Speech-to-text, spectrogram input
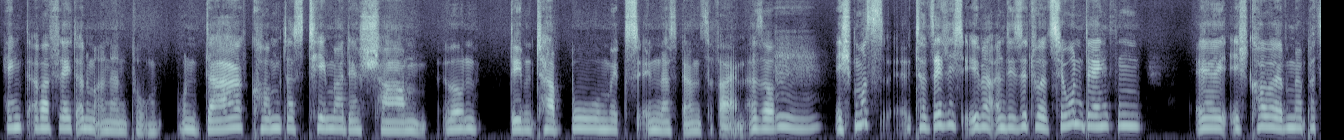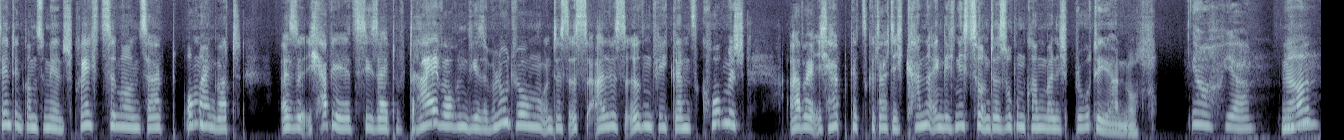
hängt aber vielleicht an einem anderen Punkt. Und da kommt das Thema der Scham und dem Tabu mit in das Ganze rein. Also mhm. ich muss tatsächlich eben an die Situation denken, äh, ich komme, eine Patientin kommt zu mir ins Sprechzimmer und sagt, oh mein Gott, also ich habe ja jetzt die seit drei Wochen diese Blutung und das ist alles irgendwie ganz komisch. Aber ich habe jetzt gedacht, ich kann eigentlich nicht zur Untersuchung kommen, weil ich blute ja noch. Ja, ja. ja? Mhm.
